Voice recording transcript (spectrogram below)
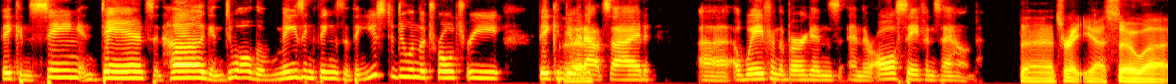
they can sing and dance and hug and do all the amazing things that they used to do in the troll tree. They can do it outside uh, away from the bergens and they're all safe and sound. That's right. Yeah. So uh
